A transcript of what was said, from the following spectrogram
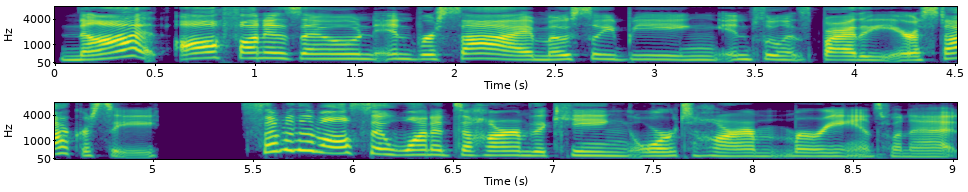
not off on his own in Versailles, mostly being influenced by the aristocracy. Some of them also wanted to harm the king or to harm Marie Antoinette.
